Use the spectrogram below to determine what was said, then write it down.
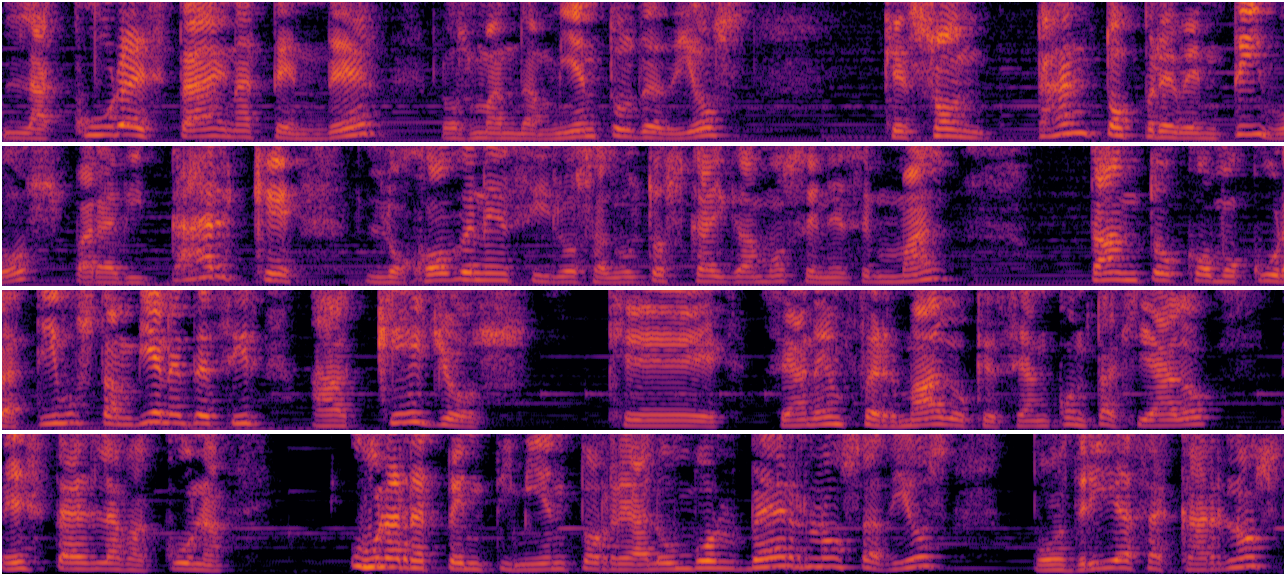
la cura está en atender los mandamientos de Dios que son tanto preventivos para evitar que los jóvenes y los adultos caigamos en ese mal, tanto como curativos también, es decir, aquellos que se han enfermado, que se han contagiado, esta es la vacuna. Un arrepentimiento real, un volvernos a Dios podría sacarnos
